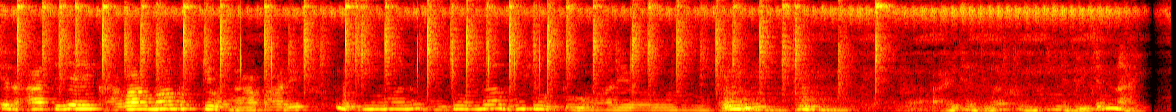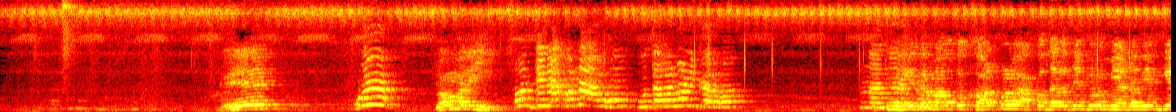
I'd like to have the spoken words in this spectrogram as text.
એ રાતે ખાવામાં બચ્યો ના પાડ્યો દોહી મન ભૂજો ન ભૂજો તો માર્યો આઈ રે જુલા કહી ને જોઈ કેમ ના આવી એ વાહ, જો મરી શાંતિ રાખો ના આવું ઉતાવળ નહીં કરો ના ખેતરમાં આવ તો ખબર પડે આખો દાડો જેમ પેલો મેડમ એમ કે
